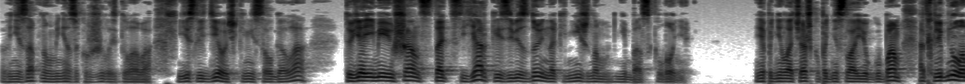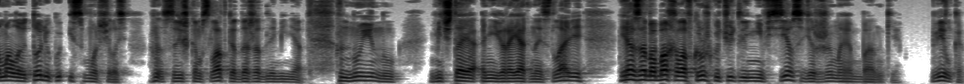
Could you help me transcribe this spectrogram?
Внезапно у меня закружилась голова. Если девочка не солгала, то я имею шанс стать яркой звездой на книжном небосклоне. Я подняла чашку, поднесла ее к губам, отхлебнула малую толику и сморщилась. Слишком сладко даже для меня. Ну и ну. Мечтая о невероятной славе, я забабахала в кружку чуть ли не все содержимое банки. Вилка,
